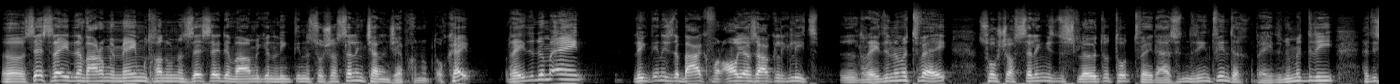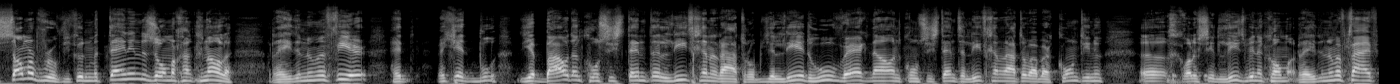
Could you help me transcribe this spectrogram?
uh, zes redenen waarom je mee moet gaan doen. En zes redenen waarom ik een LinkedIn Social Selling Challenge heb genoemd. Oké? Reden nummer één. LinkedIn is de baken van al jouw zakelijke leads. Reden nummer twee, social selling is de sleutel tot 2023. Reden nummer drie, het is summerproof. Je kunt meteen in de zomer gaan knallen. Reden nummer vier, het, Weet je, je bouwt een consistente lead generator op. Je leert hoe werkt nou een consistente lead generator waarbij continu uh, gekwalificeerde leads binnenkomen. Reden nummer 5.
